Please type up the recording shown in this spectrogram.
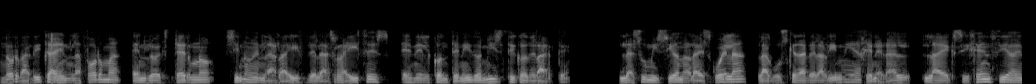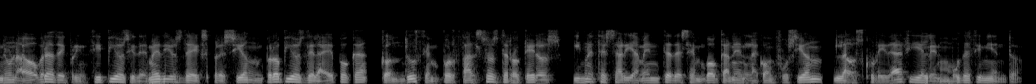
no radica en la forma, en lo externo, sino en la raíz de las raíces, en el contenido místico del arte. La sumisión a la escuela, la búsqueda de la línea general, la exigencia en una obra de principios y de medios de expresión propios de la época, conducen por falsos derroteros, y necesariamente desembocan en la confusión, la oscuridad y el enmudecimiento.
